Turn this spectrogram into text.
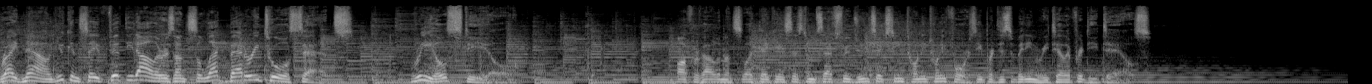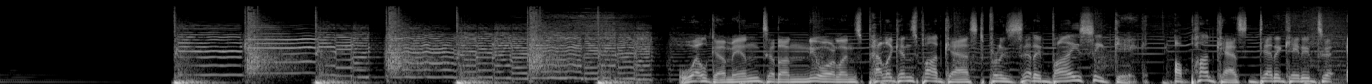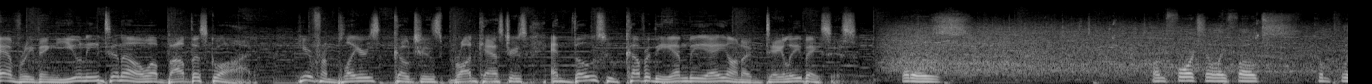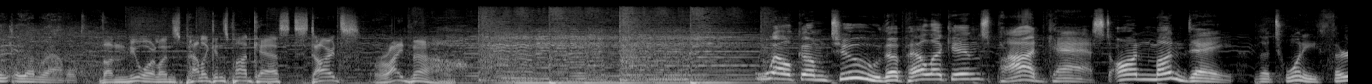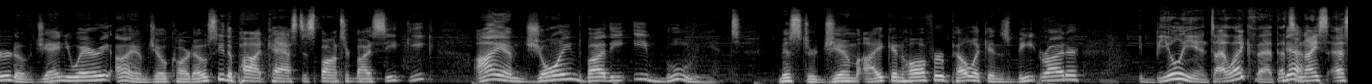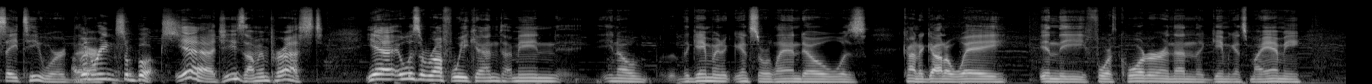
right now you can save $50 on select battery tool sets. Real STIHL. Offer valid on select AK system sets through June 16, 2024. See participating retailer for details. Welcome into the New Orleans Pelicans podcast presented by SeatGeek, a podcast dedicated to everything you need to know about the squad. Hear from players, coaches, broadcasters, and those who cover the NBA on a daily basis. It is, unfortunately, folks, completely unraveled. The New Orleans Pelicans podcast starts right now. Welcome to the Pelicans podcast on Monday, the 23rd of January. I am Joe Cardosi. The podcast is sponsored by SeatGeek. I am joined by the ebullient Mr. Jim Eichenhofer, Pelicans beat writer. Ebullient. I like that. That's Yeah. a nice SAT word. I've been reading some books. Yeah, geez, I'm impressed. Yeah, it was a rough weekend. I mean, you know, the game against Orlando was kind of got away in the fourth quarter, and then the game against Miami,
